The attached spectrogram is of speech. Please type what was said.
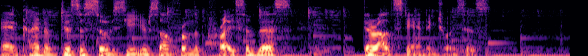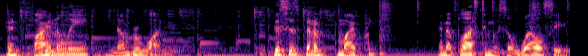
and kind of disassociate yourself from the price of this, they're outstanding choices. And finally, number one, this has been a, my and a Blastomussa wellesii.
